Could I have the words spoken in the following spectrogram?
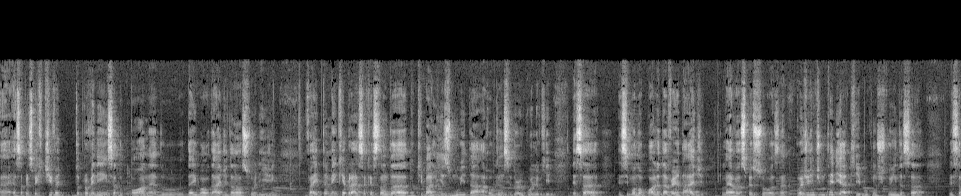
É, essa perspectiva da proveniência do pó, né, do, da igualdade da nossa origem, vai também quebrar essa questão da, do tribalismo e da arrogância e do orgulho que essa, esse monopólio da verdade leva as pessoas. Né? Hoje a gente não teria a tribo constituindo essa, essa,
